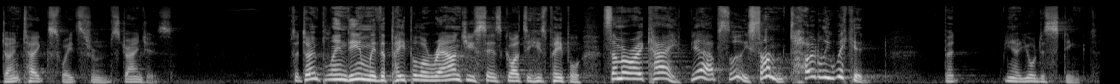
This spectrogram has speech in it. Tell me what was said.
don't take sweets from strangers. So don't blend in with the people around you, says God to his people. Some are okay. Yeah, absolutely. Some totally wicked. But, you know, you're distinct.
